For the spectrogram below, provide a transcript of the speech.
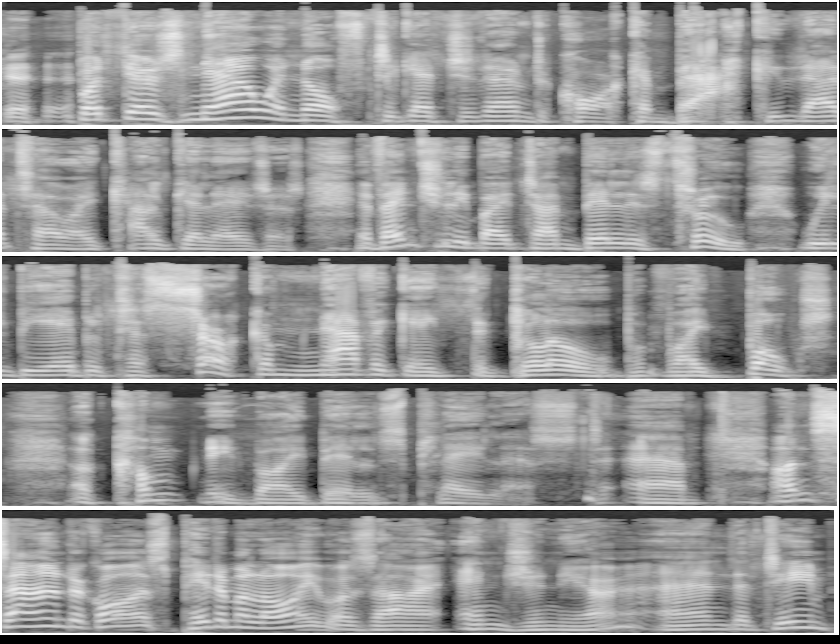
But, but there's now enough to get you down to Cork and back. That's how I calculate it. Eventually, by the time Bill is through, we'll be able to circumnavigate the globe by boat, accompanied by Bill's playlist. Um, on sound, of course, Peter Malloy was our engineer, and the team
